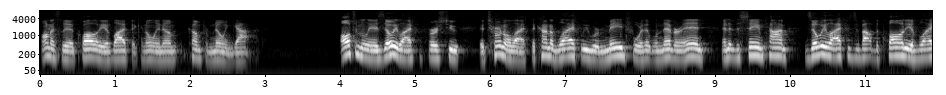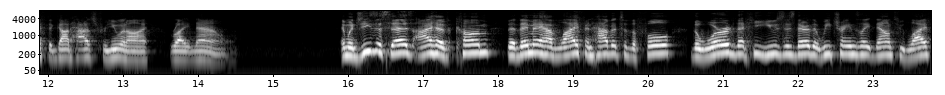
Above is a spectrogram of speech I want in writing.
Honestly, a quality of life that can only come from knowing God. Ultimately, a Zoe life refers to eternal life, the kind of life we were made for that will never end. And at the same time, Zoe life is about the quality of life that God has for you and I right now. And when Jesus says, I have come that they may have life and have it to the full, the word that he uses there that we translate down to life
